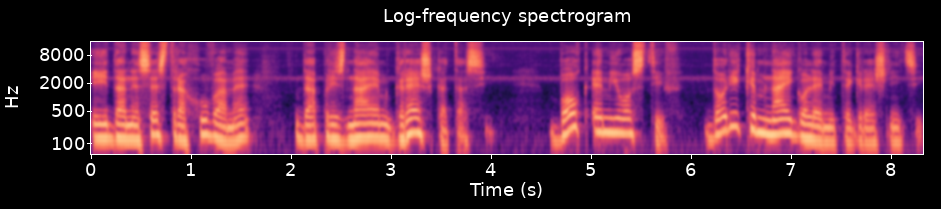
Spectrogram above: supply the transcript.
и да не се страхуваме да признаем грешката си. Бог е милостив, дори кем најголемите грешници,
